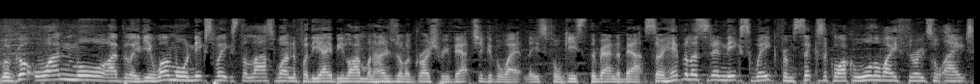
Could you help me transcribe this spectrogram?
We've got one more, I believe. Yeah, one more next week's the last one for the AB Lime $100 grocery voucher giveaway, at least for Guess the Roundabout. So have a listen in next week from 6 o'clock all the way through till 8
